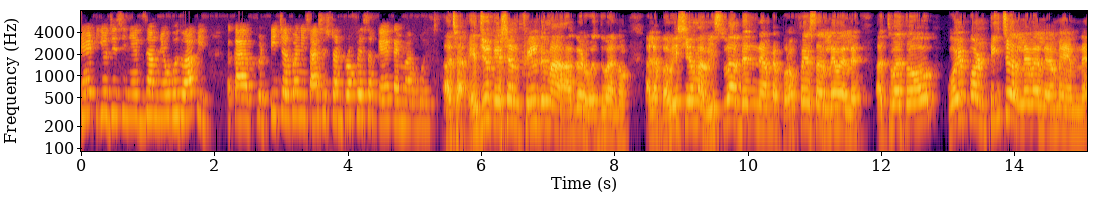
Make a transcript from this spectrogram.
નેટ યુજીસી ની એક્ઝામ ને એવું બધું આપી ટીચર બનીશ આસિસ્ટન્ટ પ્રોફેસર કે એ કઈ મારું હોય છે. અચ્છા એજ્યુકેશન ફિલ્ડમાં આગળ વધવાનો. એટલે ભવિષ્યમાં વિશ્વાબેનને અમે પ્રોફેસર લેવલે અથવા તો કોઈ પણ ટીચર લેવલે અમે એમને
